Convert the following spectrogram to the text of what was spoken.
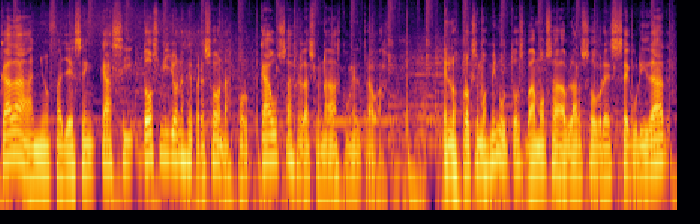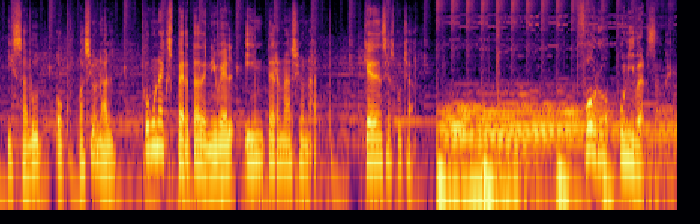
cada año fallecen casi 2 millones de personas por causas relacionadas con el trabajo. En los próximos minutos vamos a hablar sobre seguridad y salud ocupacional con una experta de nivel internacional. Quédense a escuchar. Foro Universate.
